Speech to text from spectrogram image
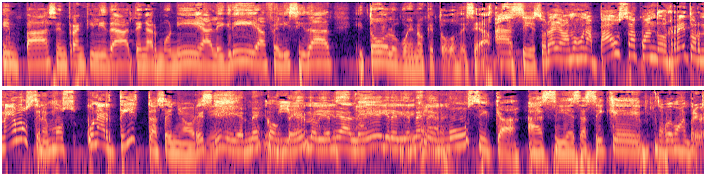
en paz, en tranquilidad, en armonía, alegría, felicidad y todo lo bueno que todos deseamos. Así es, ahora llevamos una pausa, cuando retornemos tenemos un artista, señores. Sí, viernes contento, viernes, alegre, viernes de música. Así es, así que nos vemos en breve.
